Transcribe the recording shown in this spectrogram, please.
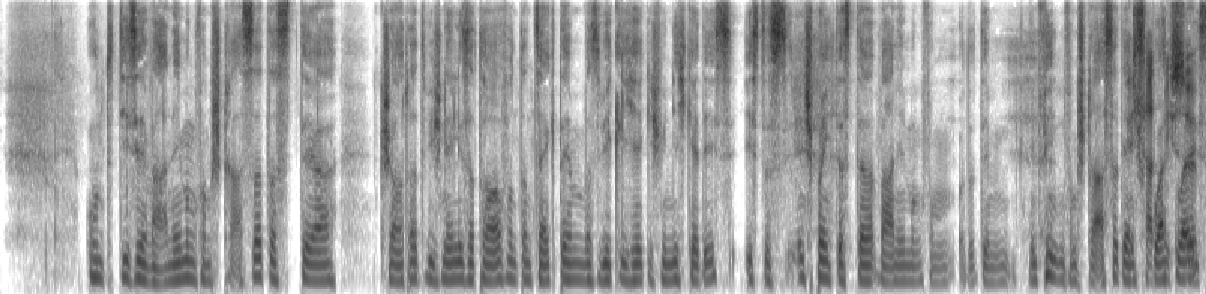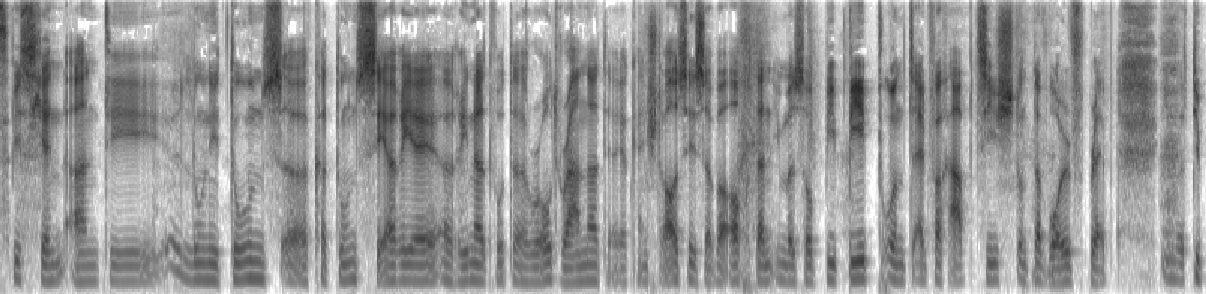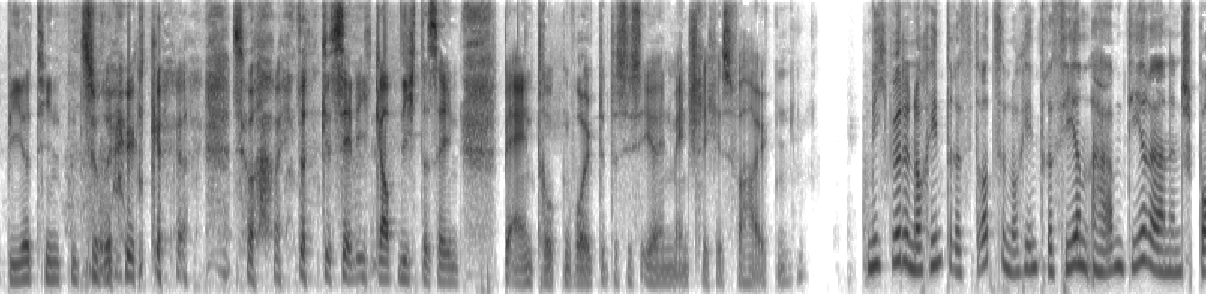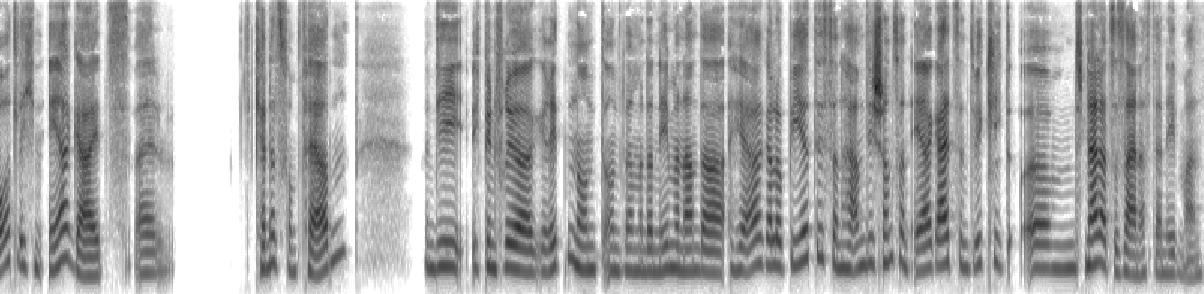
Und diese Wahrnehmung vom Strasser, dass der geschaut hat, wie schnell ist er drauf und dann zeigt er ihm, was wirkliche Geschwindigkeit ist, ist das, entspringt das der Wahrnehmung vom, oder dem Empfinden vom Strasser, der es ein Sportler hat mich so ein bisschen an die Looney Tunes äh, Cartoons Serie erinnert, wo der Roadrunner, der ja kein Strauß ist, aber auch dann immer so piep piep und einfach abzischt und der Wolf bleibt immer typiert hinten zurück. so habe ich das gesehen. Ich glaube nicht, dass er ihn beeindrucken wollte. Das ist eher ein menschliches Verhalten. Mich würde noch trotzdem noch interessieren, haben Tiere einen sportlichen Ehrgeiz? Weil ich kenne das von Pferden. Wenn die, ich bin früher geritten und, und wenn man da nebeneinander her galoppiert ist, dann haben die schon so einen Ehrgeiz entwickelt, ähm, schneller zu sein als der nebenan.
